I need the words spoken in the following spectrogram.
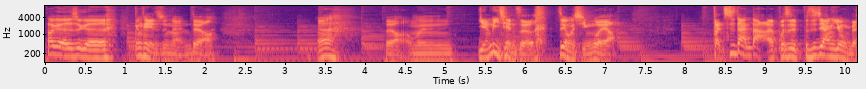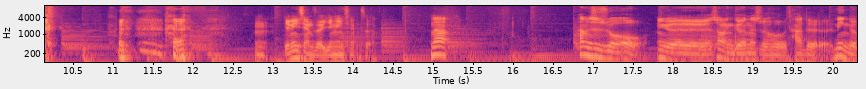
帕克是个钢铁直男，对啊，哎，对啊，我们严厉谴责这种行为啊，本事蛋大，而不是不是这样用的，嗯，严厉谴责，严厉谴责。那他们是说，哦，那个少林哥那时候他的另一个。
